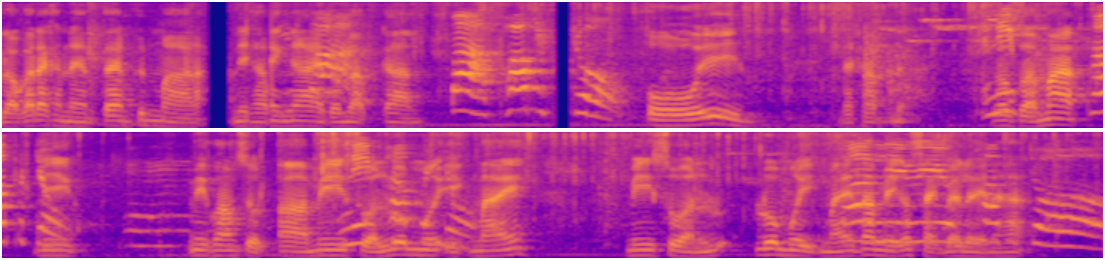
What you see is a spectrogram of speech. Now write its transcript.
เราก็ได้คะแนนแต้มขึ้นมานะนี่ครับง่ายๆสำหรับการป้าพ่อไปโจกโอ้ยนะครับ เราสามารถมีมีความสุดอ่ามีส่วนร่วมมืออีกไหม มีส่วนร่วมมืออีกไหม ถ้ามีก็ใส่ไปเลยนะฮะโจก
